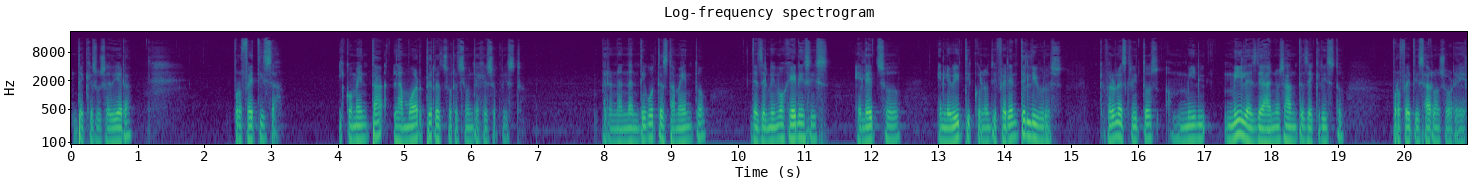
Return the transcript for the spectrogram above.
de que sucediera, profetiza y comenta la muerte y resurrección de Jesucristo pero en el Antiguo Testamento, desde el mismo Génesis, el Éxodo, en Levítico, en los diferentes libros que fueron escritos mil, miles de años antes de Cristo, profetizaron sobre él.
